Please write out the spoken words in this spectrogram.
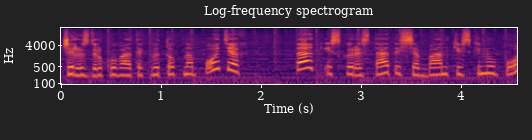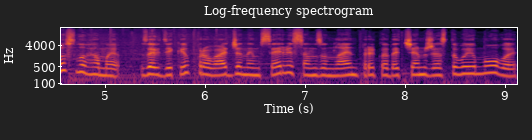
чи роздрукувати квиток на потяг, так і скористатися банківськими послугами завдяки впровадженим сервісам з онлайн-перекладачем жестової мови.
